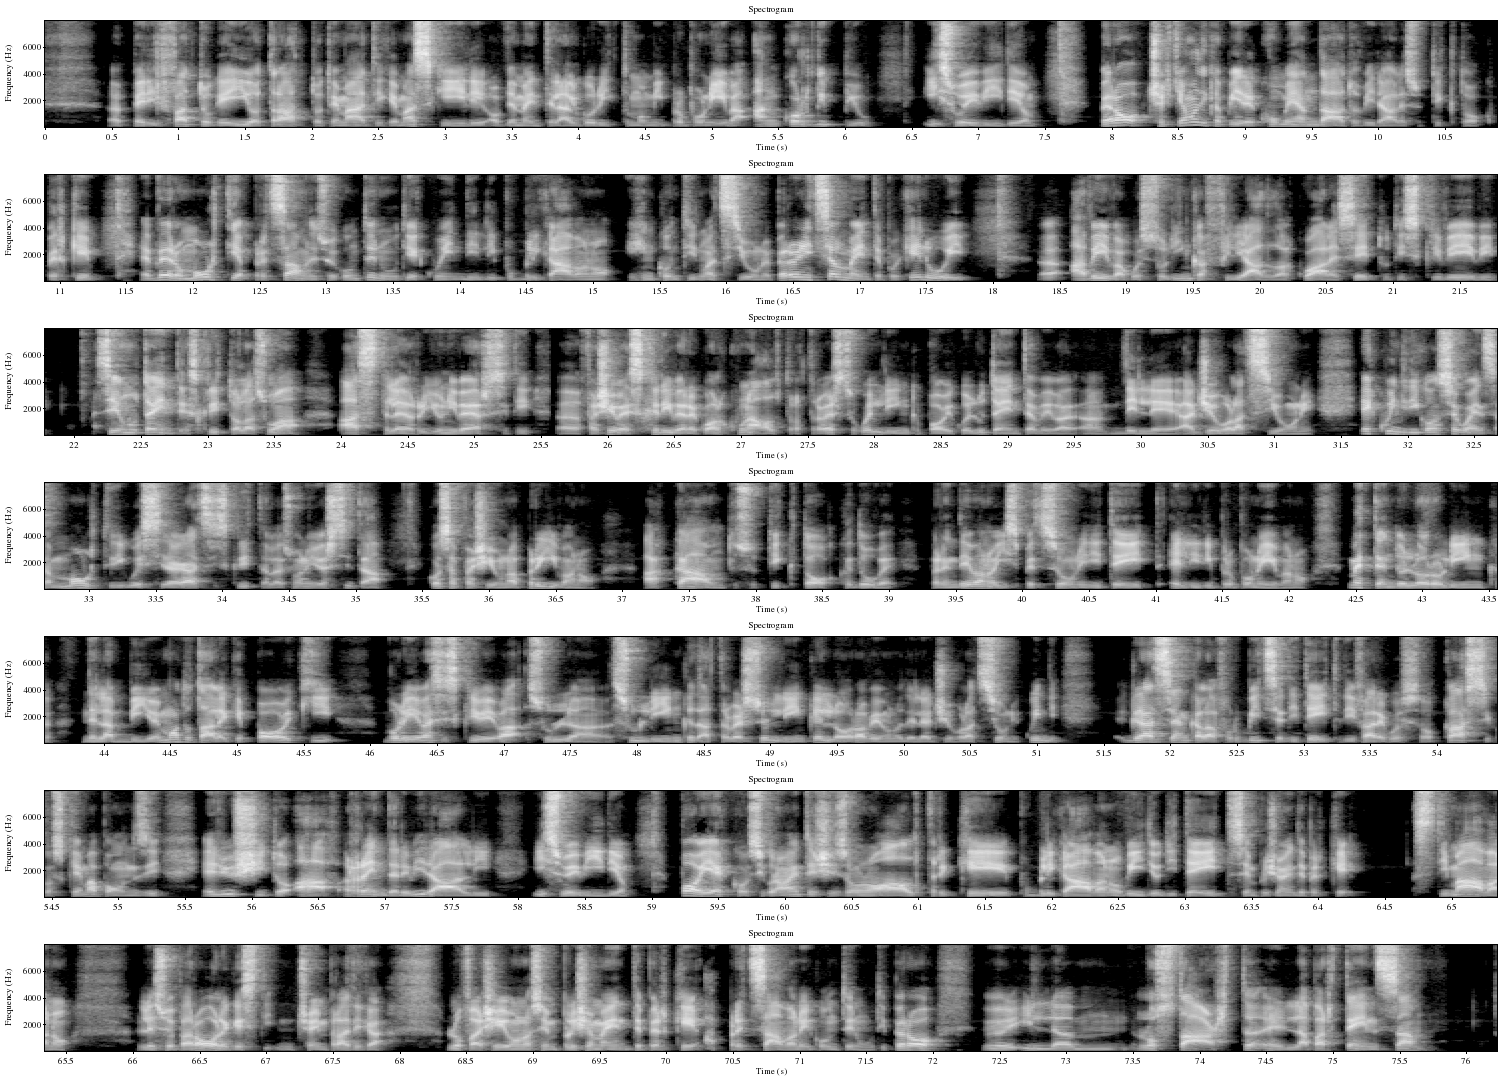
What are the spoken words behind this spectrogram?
eh, per il fatto che io tratto tematiche maschili, ovviamente l'algoritmo mi proponeva ancora di più i suoi video. Però cerchiamo di capire come è andato virale su TikTok, perché è vero, molti apprezzavano i suoi contenuti e quindi li pubblicavano in continuazione, però inizialmente, poiché lui eh, aveva questo link affiliato dal quale se tu ti iscrivevi se un utente iscritto alla sua Hustler University eh, faceva iscrivere qualcun altro attraverso quel link, poi quell'utente aveva eh, delle agevolazioni e quindi di conseguenza molti di questi ragazzi iscritti alla sua università cosa facevano? Aprivano account su TikTok dove prendevano gli spezzoni di Tate e li riproponevano mettendo il loro link nella bio in modo tale che poi chi voleva si iscriveva sul, sul link attraverso il link e loro avevano delle agevolazioni quindi grazie anche alla furbizia di Tate di fare questo classico schema Ponzi, è riuscito a rendere virali i suoi video. Poi ecco, sicuramente ci sono altri che pubblicavano video di Tate semplicemente perché stimavano le sue parole, che sti- cioè in pratica lo facevano semplicemente perché apprezzavano i contenuti. Però eh, il, um, lo start, eh, la partenza,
